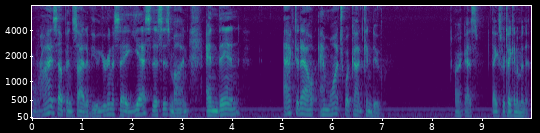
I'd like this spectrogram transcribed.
rise up inside of you. You're going to say, Yes, this is mine. And then act it out and watch what God can do. All right, guys. Thanks for taking a minute.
